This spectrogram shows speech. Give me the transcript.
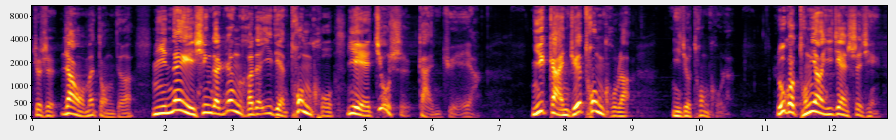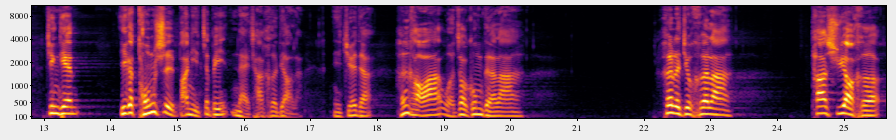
就是让我们懂得，你内心的任何的一点痛苦，也就是感觉呀。你感觉痛苦了，你就痛苦了。如果同样一件事情，今天一个同事把你这杯奶茶喝掉了，你觉得很好啊，我做功德啦，喝了就喝啦，他需要喝，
